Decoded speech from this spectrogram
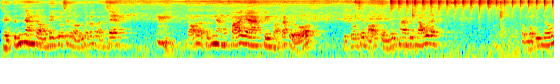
Thì tính năng đầu tiên tôi sẽ thử cho các bạn xem. Đó là tính năng phá ra khi mà tắt lửa. Thì tôi sẽ mở cùng lúc hai bếp nấu đây. Và một bếp nướng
